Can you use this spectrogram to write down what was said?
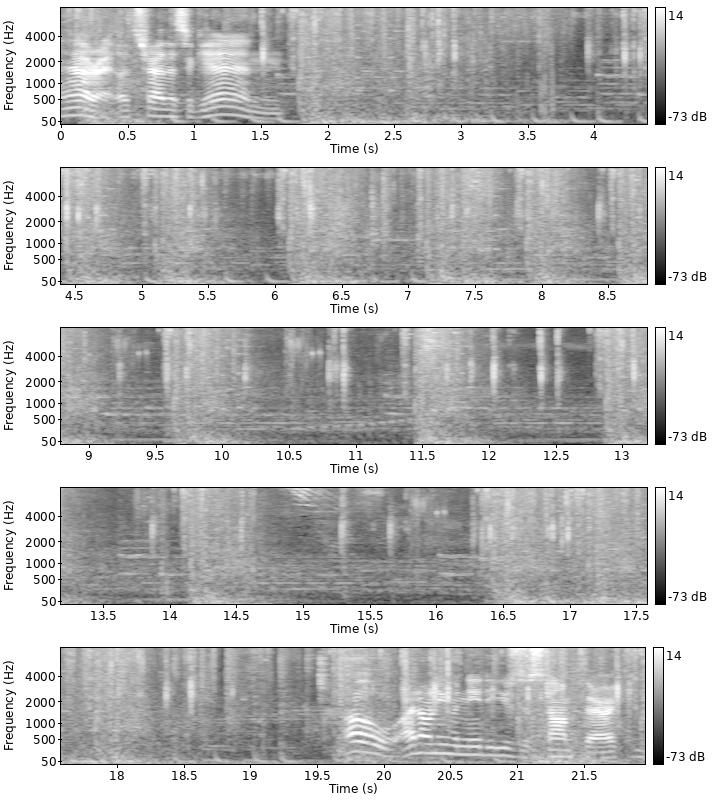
Alright, let's try this again. Oh, I don't even need to use the stomp there. I can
